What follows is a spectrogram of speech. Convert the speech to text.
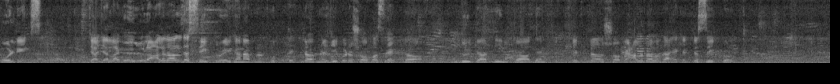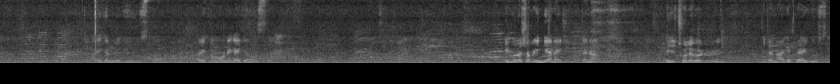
কোল্ড ড্রিঙ্কস যা যা লাগে ওইগুলো আলাদা আলাদা সেক্টর এখানে আপনার প্রত্যেকটা আপনার যে কটা শপ আছে একটা দুইটা তিনটা দেন প্রত্যেকটা শপে আলাদা আলাদা এক একটা সেক্টর আর এখানে দই ফুচকা আর এখানে অনেক আইটেম আছে এগুলো সব ইন্ডিয়ান আইটেম তাই না? এই যে ছোলে ভটুরে, এটা না আগে ট্রাই করছি,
